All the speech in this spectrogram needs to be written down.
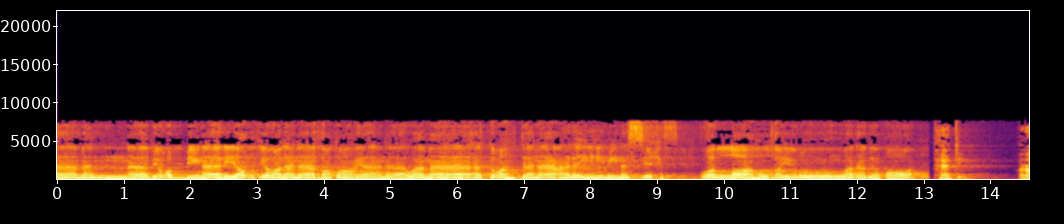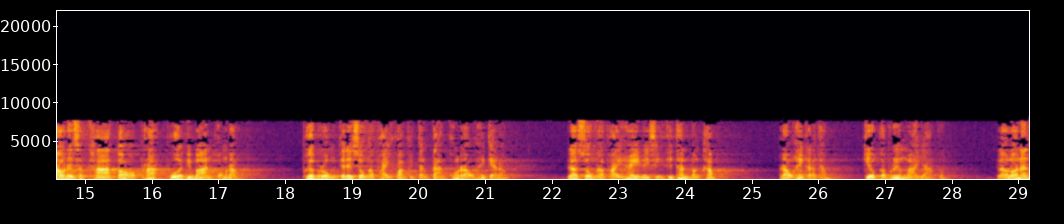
อามันนาบิรับบินาลิยัฆฟิรลนาขตายานาวะมาอักรห์ตนาอะลัยฮิมินัสซิฮรวัลลอฮุขัยรุวะอับกาแท้จริงเราได้ศรัทธาต่อพระผู้อภิบาลของเราเพื่อพระองค์จะได้ทรงอภัยความผิดต่าง ๆ ของเราให้แก่เรา และทรงอภัยให้ในสิ่งที่ท่านบังคับ เราให้กระทำเกี่ยวกับเรื่องมายากลเหล่าล้อนั้น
